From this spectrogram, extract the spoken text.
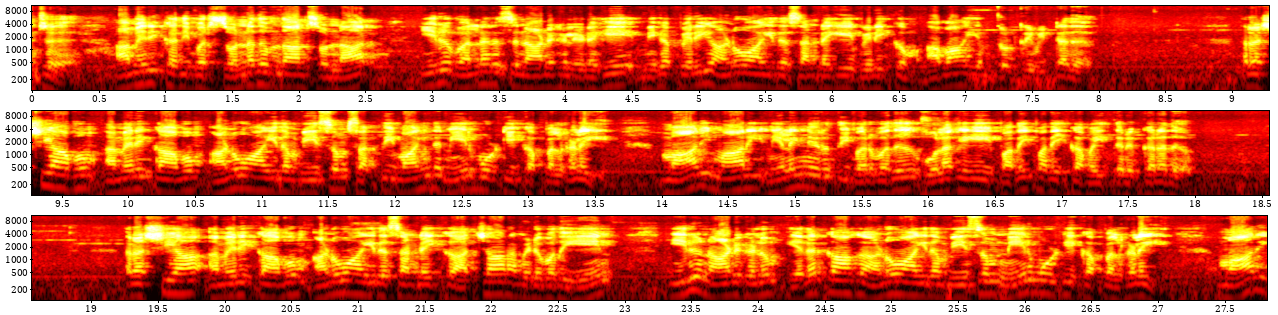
என்று அமெரிக்க அதிபர் சொன்னதும் தான் சொன்னார். இரு வல்லரசு நாடுகளிடையே மிகப்பெரிய அணு ஆயுத சண்டையை வெடிக்கும் அபாயம் தொற்றிவிட்டது. ரஷ்யாவும் அமெரிக்காவும் அணு ஆயுதம் வீசும் சக்தி வாய்ந்த நீர்மூழ்கி கப்பல்களை மாறி மாறி நிலைநிறுத்தி வருவது உலகையை பதைப்பதைக்க வைத்திருக்கிறது. ரஷ்யா அமெரிக்காவும் அணு ஆயுத சண்டைக்கு அச்சாரமிடுவது ஏன்? இரு நாடுகளும் எதற்காக அணு ஆயுதம் வீசும் நீர்மூழ்கி கப்பல்களை மாறி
